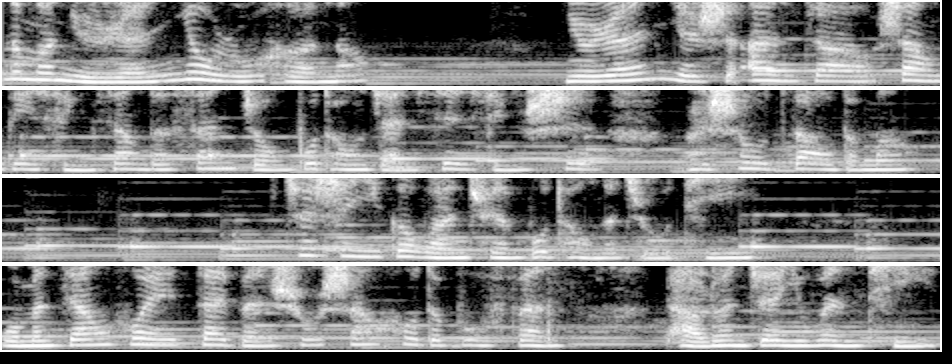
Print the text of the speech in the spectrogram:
那么，女人又如何呢？女人也是按照上帝形象的三种不同展现形式而受造的吗？这是一个完全不同的主题，我们将会在本书稍后的部分讨论这一问题。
